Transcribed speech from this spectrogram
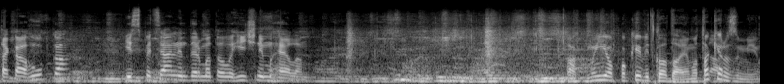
така губка із спеціальним дерматологічним гелем. Так, ми його поки відкладаємо, так, я розумію.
